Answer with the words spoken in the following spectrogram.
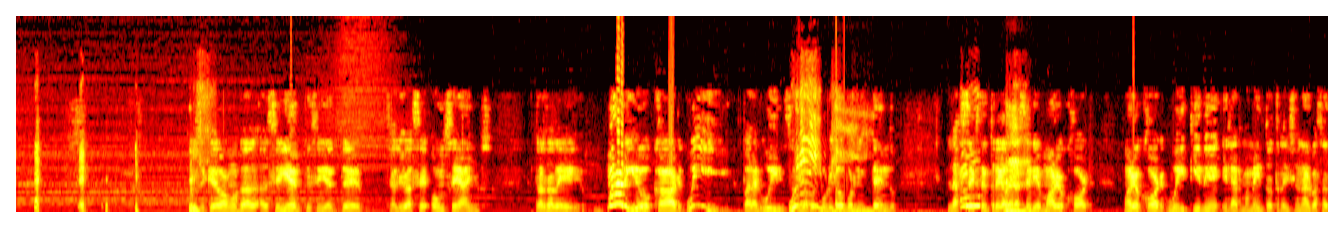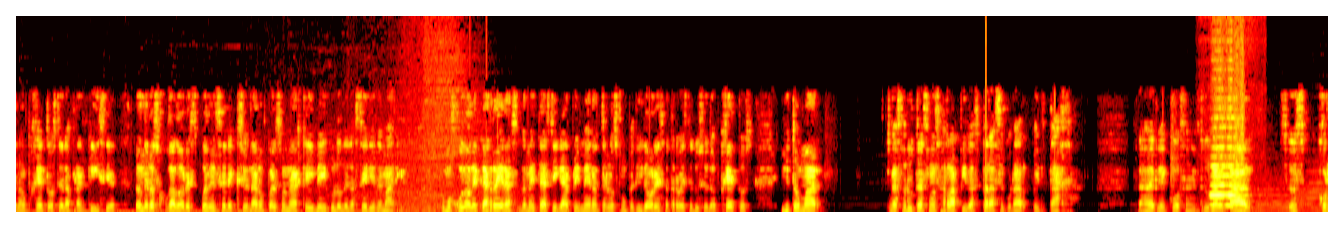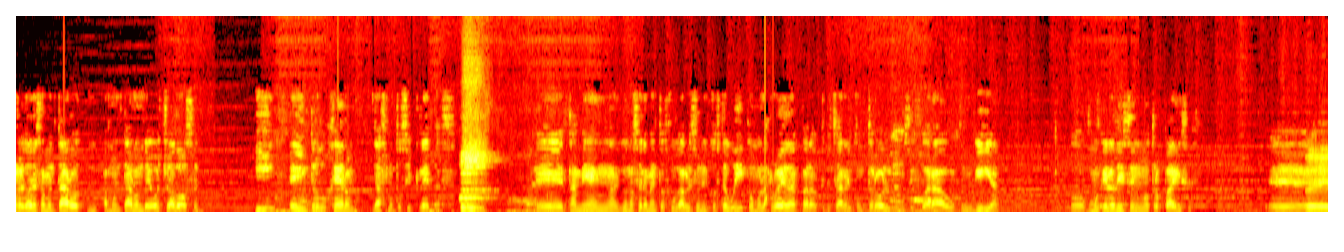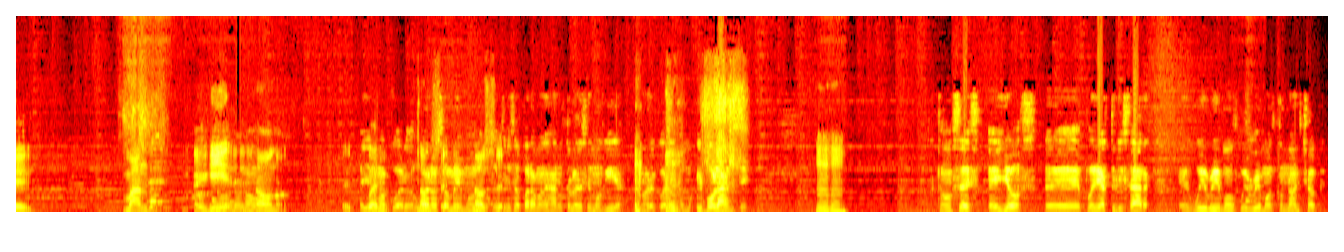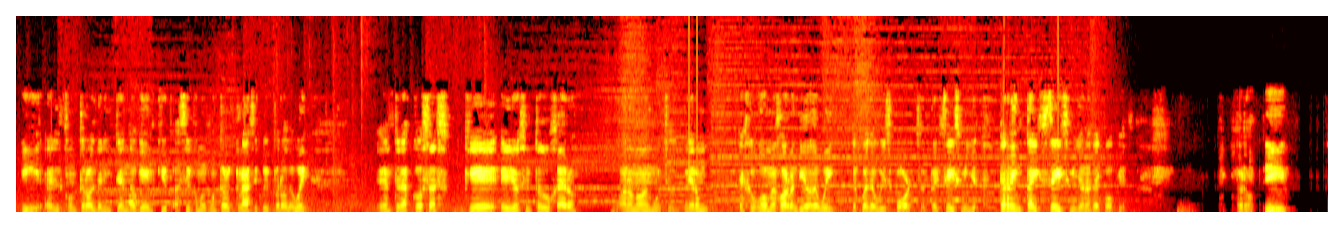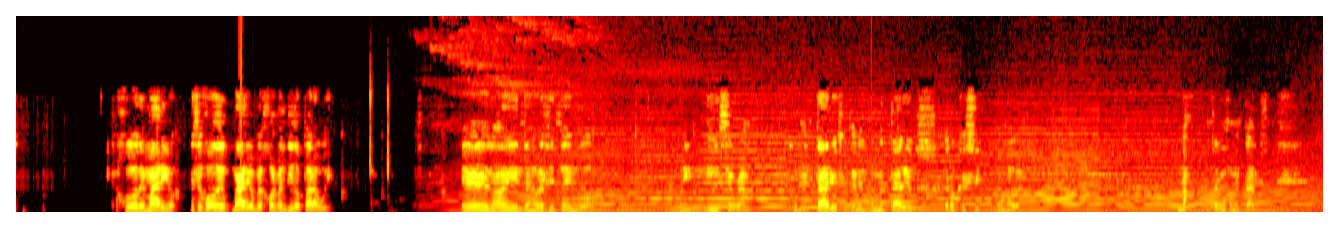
Así que vamos a- al siguiente. El siguiente salió hace 11 años. Se trata de Mario Kart Wii para el Wii, y publicado por Nintendo. La sexta entrega de la serie Mario Kart. Mario Kart Wii tiene el armamento tradicional basado en objetos de la franquicia, donde los jugadores pueden seleccionar un personaje y vehículo de la serie de Mario. Como juego de carreras, la meta es llegar primero entre los competidores a través del uso de objetos y tomar las rutas más rápidas para asegurar ventaja. A ver qué cosas introdujeron. Ah, los corredores aumentaron, aumentaron de 8 a 12 y e introdujeron las motocicletas. Eh, también algunos elementos jugables únicos de Wii, como las ruedas, para utilizar el control como si fuera un, un guía, o como que lo dicen en otros países. Eh, Eh, mando, el guía, No, no, no, no. no. Eh, ay, bueno, no me acuerdo. no bueno, eso mismo, se sé. utiliza para manejar. Nosotros lo decimos guía, no recuerdo como el volante. ujú. Entonces ellos eh, podrían utilizar el Wii Remote, Wii Remote con Nunchuck y el control de Nintendo GameCube, así como el control clásico y Pro de Wii. Entre las cosas que ellos introdujeron, bueno, no hay mucho. Vendieron- es el juego mejor vendido de Wii, después de Wii Sports, 36, millo- 36 millones de copias. Perdón. Y el juego de Mario, es el juego de Mario mejor vendido para Wii. Eh, no hay, déjame ver si tengo en Instagram comentarios, si tienen comentarios, creo que sí, vamos a ver. No, no tenemos comentarios.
